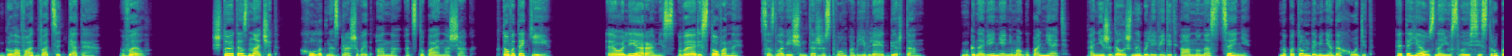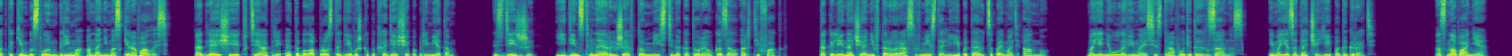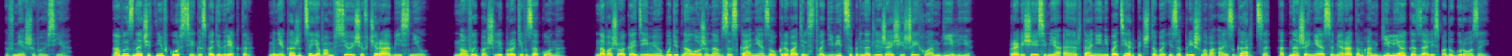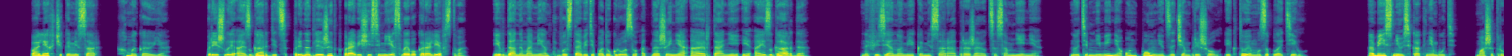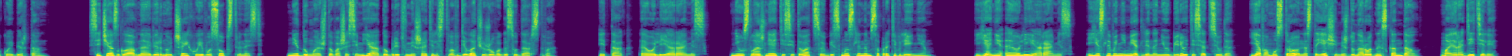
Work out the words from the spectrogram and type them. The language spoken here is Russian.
Глава 25. Вэл. «Что это значит?» – холодно спрашивает Анна, отступая на шаг. «Кто вы такие?» «Эолия Рамис, вы арестованы», – со зловещим торжеством объявляет Бертан. Мгновение не могу понять. Они же должны были видеть Анну на сцене. Но потом до меня доходит. Это я узнаю свою сестру, под каким бы слоем грима она не маскировалась. А для ищеек в театре это была просто девушка, подходящая по приметам. Здесь же единственная рыжая в том месте, на которое указал артефакт. Так или иначе, они второй раз вместо Лии пытаются поймать Анну. Моя неуловимая сестра водит их за нос, и моя задача ей подыграть. «Основание?» — вмешиваюсь я. «А вы, значит, не в курсе, господин ректор? Мне кажется, я вам все еще вчера объяснил. Но вы пошли против закона. На вашу академию будет наложено взыскание за укрывательство девицы, принадлежащей шейху Ангелии, Правящая семья Аэртани не потерпит, чтобы из-за пришлого айсгардца отношения с Эмиратом Ангилья оказались под угрозой. «Полегче, комиссар», — хмыкаю я. Пришлый айсгардец принадлежит к правящей семье своего королевства, и в данный момент вы ставите под угрозу отношения Аэртани и Айсгарда. На физиономии комиссара отражаются сомнения, но тем не менее он помнит, зачем пришел и кто ему заплатил. Объяснюсь как-нибудь машет рукой Бертан. Сейчас главное вернуть шейху его собственность, не думая, что ваша семья одобрит вмешательство в дела чужого государства. Итак, Эолия Рамис, не усложняйте ситуацию бессмысленным сопротивлением. Я не Эолия Рамис, и если вы немедленно не уберетесь отсюда, я вам устрою настоящий международный скандал. Мои родители...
